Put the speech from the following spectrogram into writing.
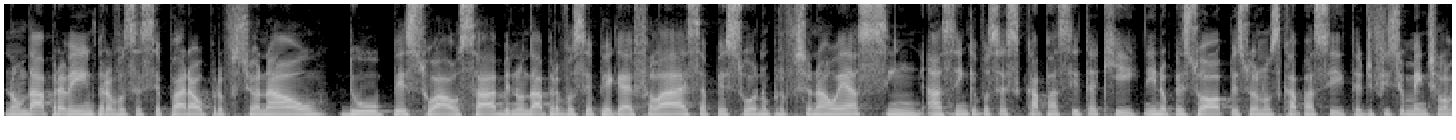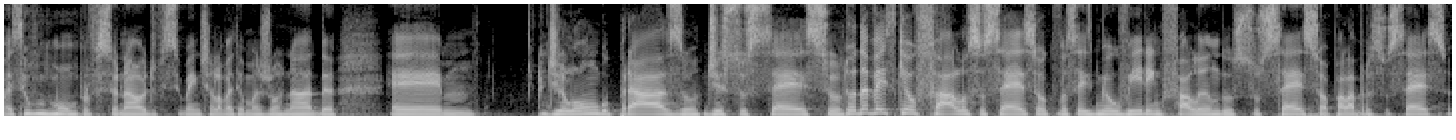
não dá para mim para você separar o profissional do pessoal, sabe? Não dá para você pegar e falar, ah, essa pessoa no profissional é assim, assim que você se capacita aqui. E no pessoal a pessoa não se capacita. Dificilmente ela vai ser um bom profissional, dificilmente ela vai ter uma jornada é, de longo prazo, de sucesso. Toda vez que eu falo sucesso, ou que vocês me ouvirem falando sucesso, a palavra sucesso,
